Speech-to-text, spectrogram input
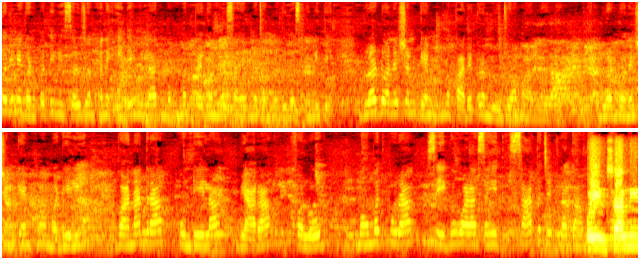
કરીને ગણપતિ વિસર્જન અને ઈદે મિલાદ મોહમ્મદ પૈગંબર સાહેબના જન્મદિવસ નિમિત્તે બ્લડ ડોનેશન કેમ્પનો કાર્યક્રમ યોજવામાં આવ્યો હતો. બ્લડ ડોનેશન કેમ્પમાં મઢેલી વાનાદ્રા કુંઢેલા વ્યારા ફલોડ મોહમ્મદપુરા સેગુવાળા સહિત સાત જેટલા ગામ કોઈ ઇન્સાનની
